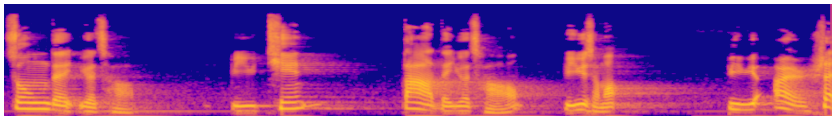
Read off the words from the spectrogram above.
中的月草比喻天，大的月草比喻什么？比喻二圣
